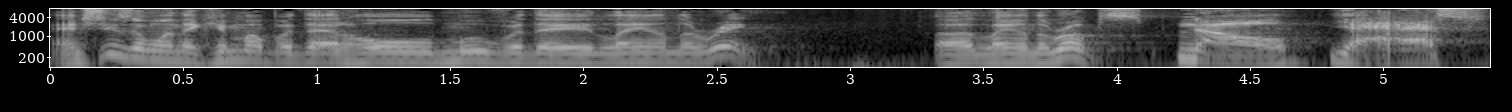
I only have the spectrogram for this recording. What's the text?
And she's the one that came up with that whole move where they lay on the ring, uh, lay on the ropes. No, Yes.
